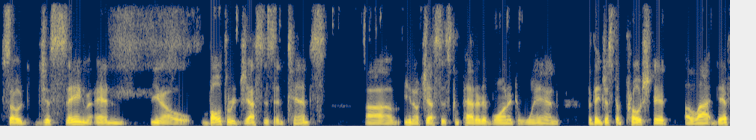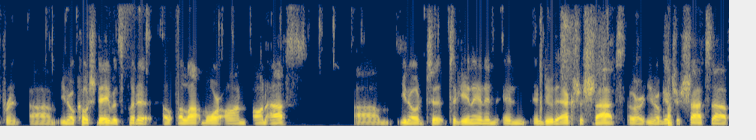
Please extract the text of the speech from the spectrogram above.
so just saying, and you know, both were just as intense um, you know, just as competitive, wanted to win, but they just approached it a lot different. Um, you know, Coach Davis put it a, a lot more on on us. Um, you know, to to get in and, and and do the extra shots, or you know, get your shots up,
